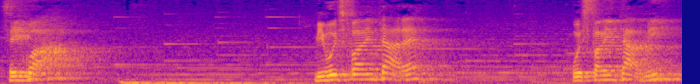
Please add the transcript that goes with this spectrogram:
Sei qua? Mi vuoi spaventare? Vuoi spaventarmi?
